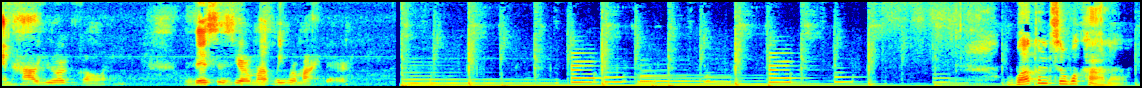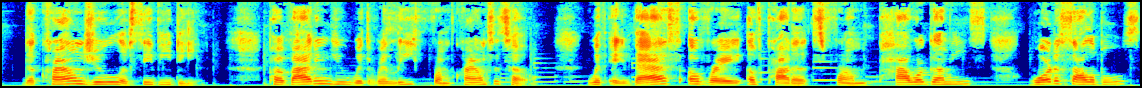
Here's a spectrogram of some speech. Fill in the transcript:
and how you are going. This is your monthly reminder. Welcome to Wakana, the crown jewel of CBD, providing you with relief from crown to toe with a vast array of products from power gummies water solubles,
